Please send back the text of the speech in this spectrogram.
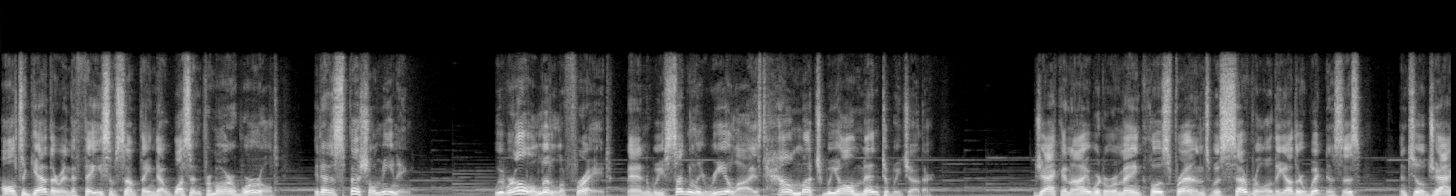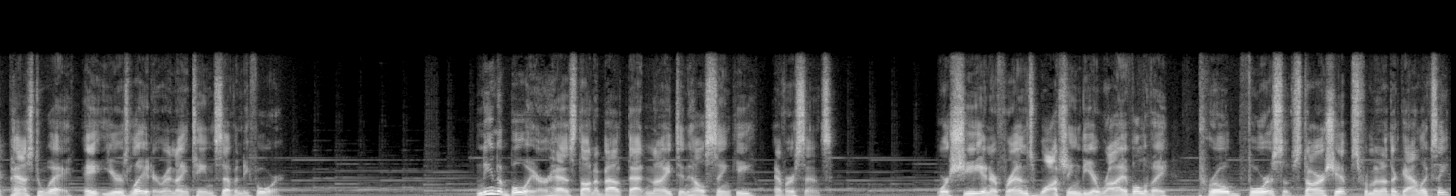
all together in the face of something that wasn't from our world, it had a special meaning. We were all a little afraid, and we suddenly realized how much we all meant to each other. Jack and I were to remain close friends with several of the other witnesses until Jack passed away eight years later in 1974. Nina Boyer has thought about that night in Helsinki ever since. Were she and her friends watching the arrival of a probe force of starships from another galaxy?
